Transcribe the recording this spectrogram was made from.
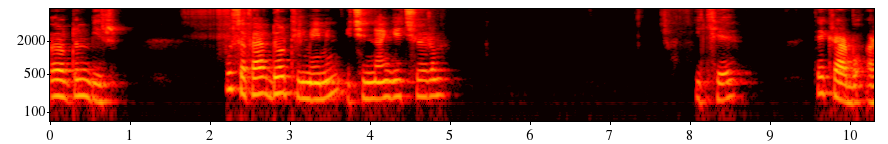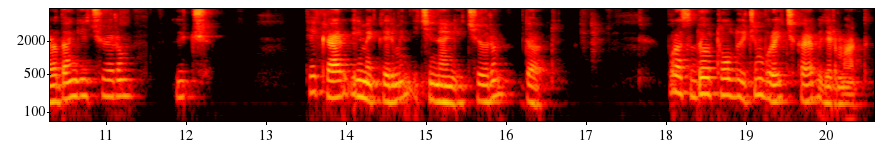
Ördüm bir. Bu sefer 4 ilmeğimin içinden geçiyorum. 2 Tekrar bu aradan geçiyorum. 3 Tekrar ilmeklerimin içinden geçiyorum. 4 Burası 4 olduğu için burayı çıkarabilirim artık.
